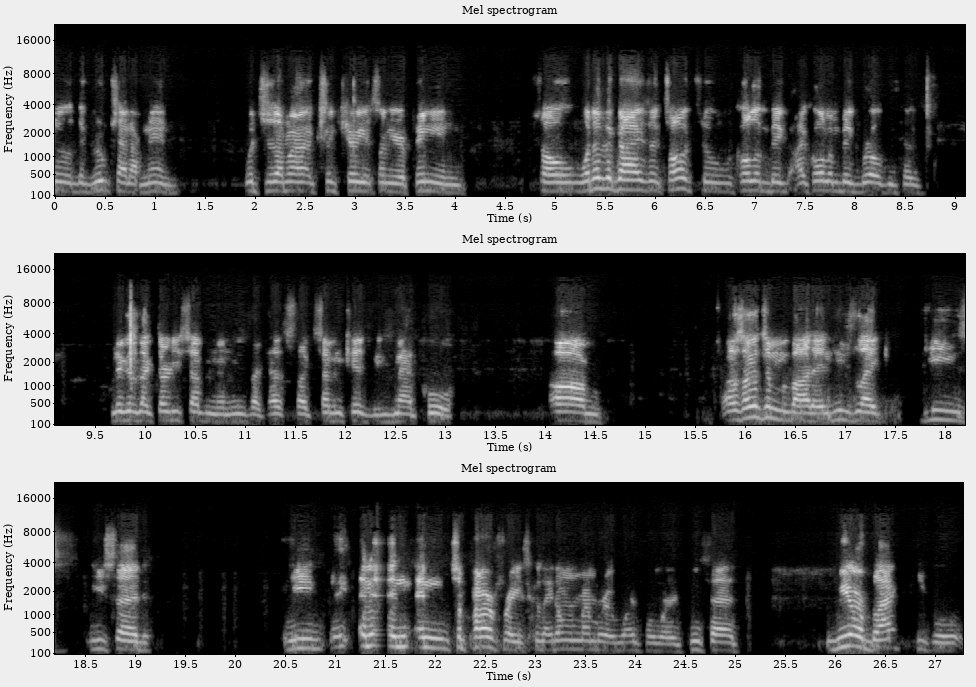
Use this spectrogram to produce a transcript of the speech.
to the group chat I'm in, which is I'm actually curious on your opinion. So one of the guys I talked to, we call him big. I call him Big Bro because nigga's like 37 and he's like has like seven kids, but he's mad cool. Um, I was talking to him about it, and he's like, he's he said he and and and to paraphrase because I don't remember it word for word. He said, "We are black people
